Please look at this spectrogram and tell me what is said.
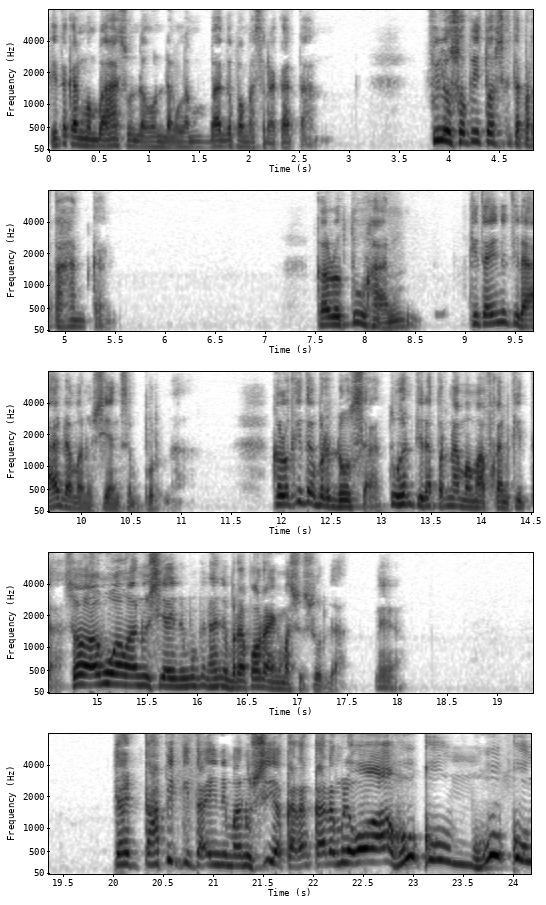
kita akan membahas undang-undang lembaga pemasyarakatan. Filosofi itu harus kita pertahankan. Kalau Tuhan, kita ini tidak ada manusia yang sempurna. Kalau kita berdosa, Tuhan tidak pernah memaafkan kita. Semua manusia ini mungkin hanya berapa orang yang masuk surga. Yeah. Ya, tapi kita ini manusia kadang-kadang bilang, wah hukum, hukum,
